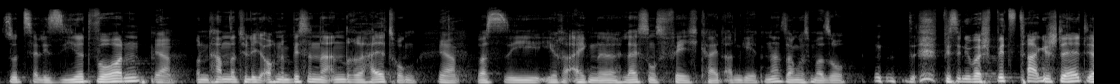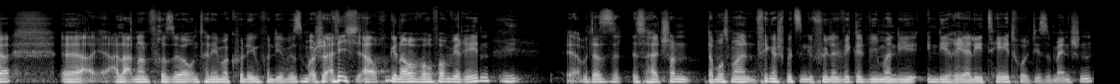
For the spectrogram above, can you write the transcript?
sozialisiert worden ja. und haben natürlich auch ein bisschen eine andere Haltung, ja. was sie ihre eigene Leistungsfähigkeit angeht, ne? sagen wir es mal so. bisschen überspitzt dargestellt, ja. Äh, alle anderen Friseur, Unternehmer, Kollegen von dir wissen wahrscheinlich auch genau, wovon wir reden. Ja, aber das ist halt schon, da muss man ein Fingerspitzengefühl entwickeln, wie man die in die Realität holt, diese Menschen.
